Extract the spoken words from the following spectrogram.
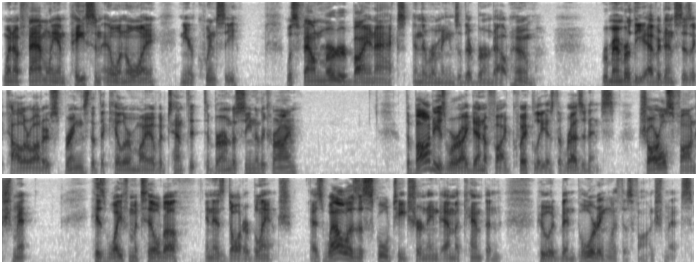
when a family in Payson, Illinois, near Quincy, was found murdered by an axe in the remains of their burned out home. Remember the evidences at Colorado Springs that the killer might have attempted to burn the scene of the crime? The bodies were identified quickly as the residents Charles Pfanschmidt, his wife Matilda, and his daughter Blanche, as well as a schoolteacher named Emma Kaempen, who had been boarding with the Pfanschmidts.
